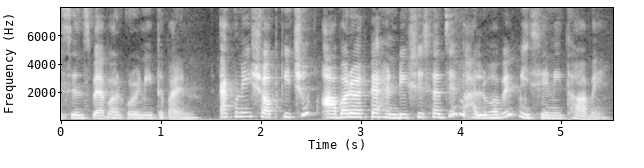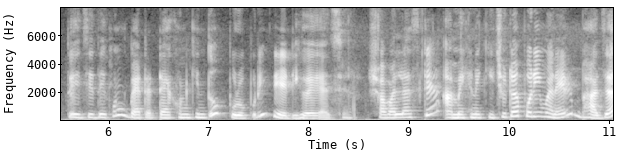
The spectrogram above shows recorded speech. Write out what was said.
এসেন্স ব্যবহার করে নিতে পারেন। এখন এই সব কিছু আবারও একটা হ্যান্ডিক্সের সাহায্যে ভালোভাবে মিশিয়ে নিতে হবে। তো এই যে দেখুন ব্যাটারটা এখন কিন্তু পুরোপুরি রেডি হয়ে গেছে। সবার লাস্টে আমি এখানে কিছুটা পরিমাণের ভাজা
